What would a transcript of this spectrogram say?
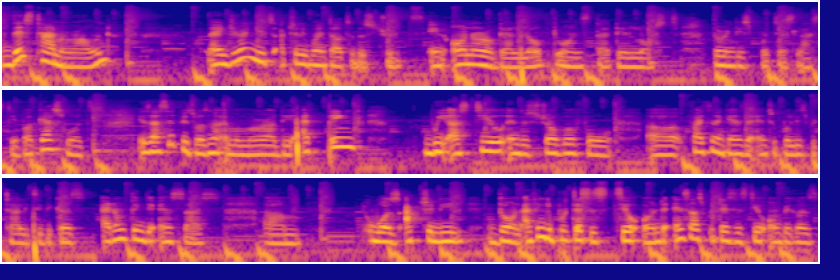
this time around, Nigerian youths actually went out to the streets in honor of their loved ones that they lost during this protest last year. But guess what? It's as if it was not a Memorial Day. I think we are still in the struggle for uh, fighting against the end to police brutality because I don't think the EndSARS um, was actually done. I think the protest is still on. The EndSARS protest is still on because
